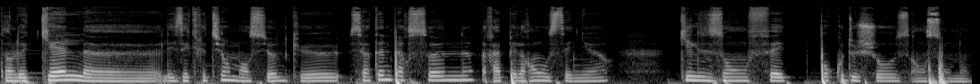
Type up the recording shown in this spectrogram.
dans lequel euh, les Écritures mentionnent que certaines personnes rappelleront au Seigneur qu'ils ont fait beaucoup de choses en son nom.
